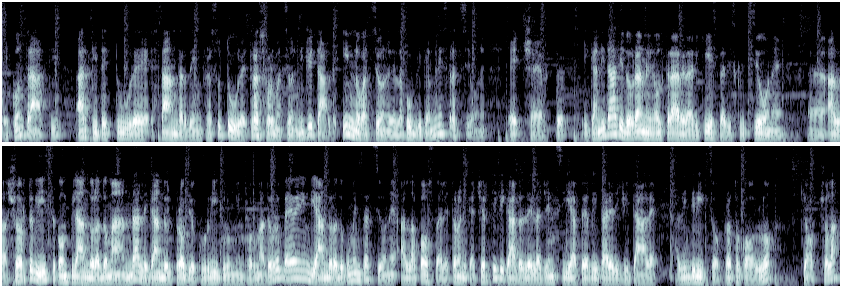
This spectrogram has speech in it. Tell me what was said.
e contratti, architetture standard e infrastrutture, trasformazione digitale, innovazione della pubblica amministrazione e CERT. I candidati dovranno inoltrare la richiesta di iscrizione eh, alla shortlist compilando la domanda, legando il proprio curriculum in formato europeo e inviando la documentazione alla posta elettronica certificata dell'Agenzia per l'Italia Digitale all'indirizzo protocollo chiocciola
